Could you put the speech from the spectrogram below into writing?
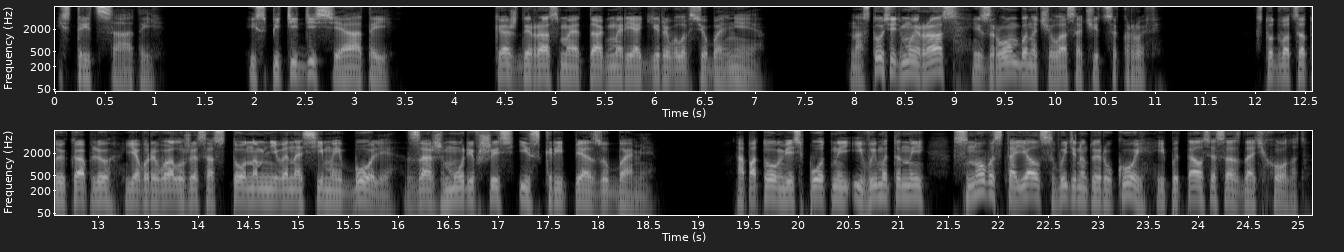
из тридцатой, из пятидесятой. Каждый раз моя тагма реагировала все больнее. На сто седьмой раз из ромба начала сочиться кровь. Сто двадцатую каплю я вырывал уже со стоном невыносимой боли, зажмурившись и скрипя зубами. А потом, весь потный и вымотанный, снова стоял с вытянутой рукой и пытался создать холод.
